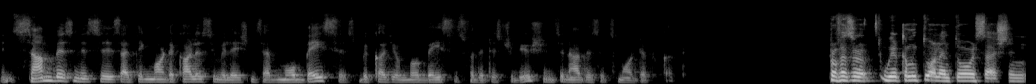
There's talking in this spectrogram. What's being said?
In some businesses, I think Monte Carlo simulations have more basis because you have more basis for the distributions. In others, it's more difficult. Professor, we're coming to an end to our session,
